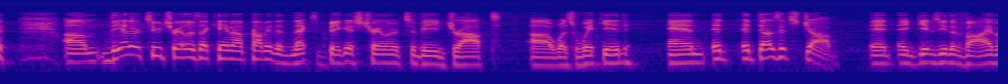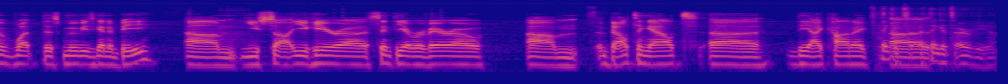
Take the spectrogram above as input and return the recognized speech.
um, the other two trailers that came out. Probably the next biggest trailer to be dropped uh, was Wicked, and it it does its job. It it gives you the vibe of what this movie is going to be. Um, you saw you hear uh, Cynthia Rivero um, belting out uh, the iconic. I think it's uh, I think it's Irvio.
